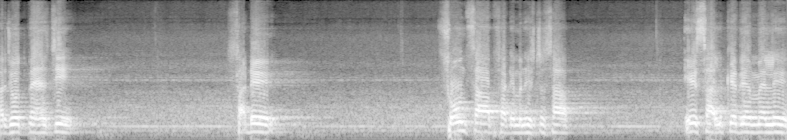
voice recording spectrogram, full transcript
ਹਰਜੋਤ ਬੈਂਸ ਜੀ, ਸਾਡੇ ਸੋਨ ਸਾਹਿਬ, ਸਾਡੇ ਮਿਨਿਸਟਰ ਸਾਹਿਬ, ਇਸ ਹਲਕੇ ਦੇ ਐਮਐਲਏ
